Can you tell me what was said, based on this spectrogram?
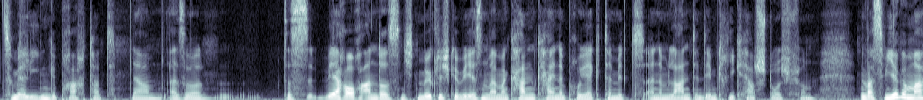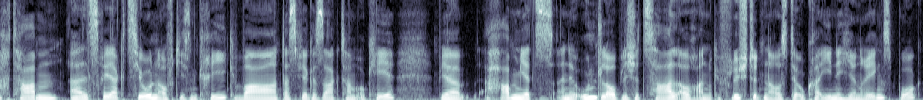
zum Erliegen gebracht hat. Ja, also das wäre auch anders nicht möglich gewesen, weil man kann keine Projekte mit einem Land, in dem Krieg herrscht, durchführen. Was wir gemacht haben als Reaktion auf diesen Krieg war, dass wir gesagt haben, okay, wir haben jetzt eine unglaubliche Zahl auch an Geflüchteten aus der Ukraine hier in Regensburg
